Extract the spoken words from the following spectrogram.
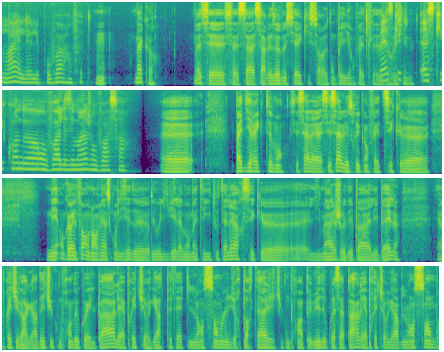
là, elle est le pouvoir, en fait. D'accord. Ouais, c'est, ça, ça, ça résonne aussi avec l'histoire de ton pays en fait, euh, est-ce que, est-ce que quand on voit les images, on voit ça? Euh, pas directement. C'est ça, c'est ça le truc en fait. C'est que. Mais encore une fois, on en revient à ce qu'on disait de, de Olivier Laban-Mattei tout à l'heure. C'est que euh, l'image au départ, elle est belle. Et après, tu vas regarder, tu comprends de quoi il parle. Et après, tu regardes peut-être l'ensemble du reportage et tu comprends un peu mieux de quoi ça parle. Et après, tu regardes l'ensemble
